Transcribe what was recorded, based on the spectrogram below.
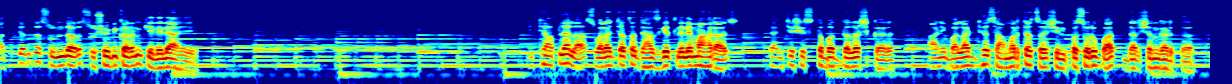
अत्यंत सुंदर सुशोभीकरण केलेले आहे. इथे आपल्याला स्वराज्याचा ध्यास घेतलेले महाराज त्यांचे शिस्तबद्ध लष्कर आणि बलाढ्य सामर्थ्याचं शिल्पस्वरूपात दर्शन घडतं.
